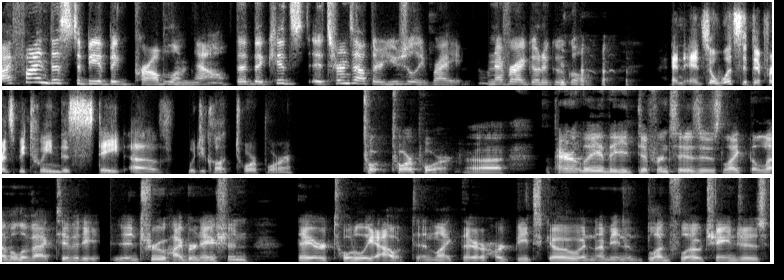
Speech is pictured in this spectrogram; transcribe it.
I find this to be a big problem now. That the kids, it turns out they're usually right whenever I go to Google. and and so, what's the difference between this state of would you call it torpor? Tor- torpor. Uh, Apparently, the difference is, is like the level of activity. In true hibernation, they are totally out and like their heartbeats go and I mean blood flow changes.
